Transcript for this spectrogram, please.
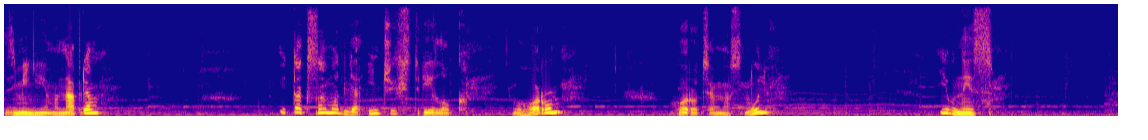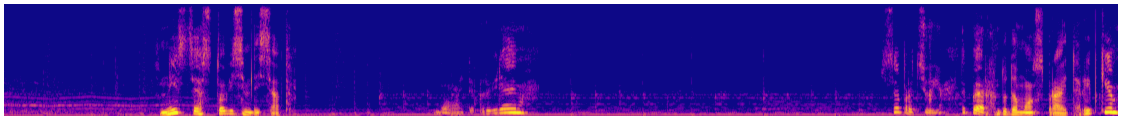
змінюємо напрям. І так само для інших стрілок. Вгору. Вгору це в нас 0. І вниз. Вниз це 180. Давайте перевіряємо. Все працює. Тепер додамо спрайт рибки.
